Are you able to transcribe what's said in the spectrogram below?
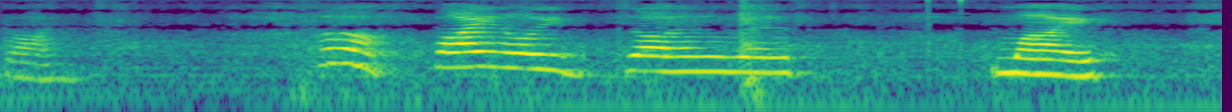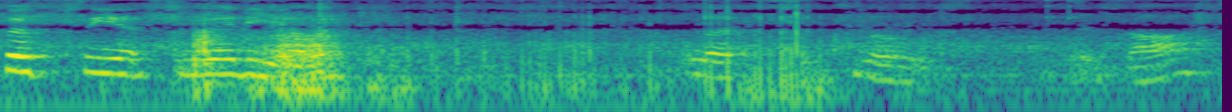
done. Oh, finally done with my 50th video. Let's close this off.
